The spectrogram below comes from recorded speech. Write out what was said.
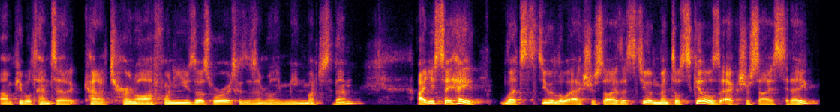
Um, people tend to kind of turn off when you use those words because it doesn't really mean much to them. I just say, hey, let's do a little exercise. Let's do a mental skills exercise today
